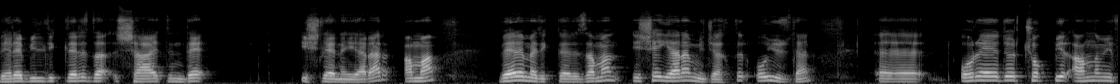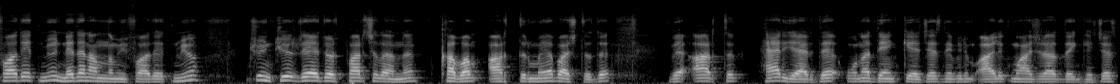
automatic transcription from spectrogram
verebildikleri da şahitinde işlerine yarar ama veremedikleri zaman işe yaramayacaktır. O yüzden e, o R4 çok bir anlam ifade etmiyor. Neden anlam ifade etmiyor? Çünkü R4 parçalarını kabam arttırmaya başladı ve artık her yerde ona denk geleceğiz. Ne bileyim aylık macerada denk geleceğiz.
